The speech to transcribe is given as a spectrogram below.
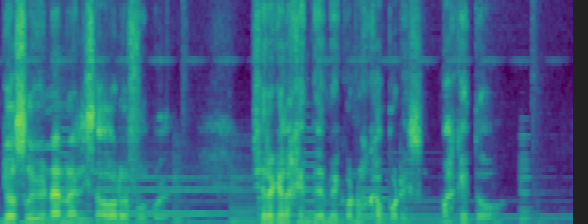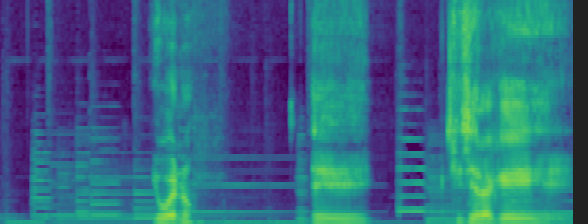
Yo soy un analizador de fútbol. Quisiera que la gente me conozca por eso, más que todo. Y bueno, eh, quisiera que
